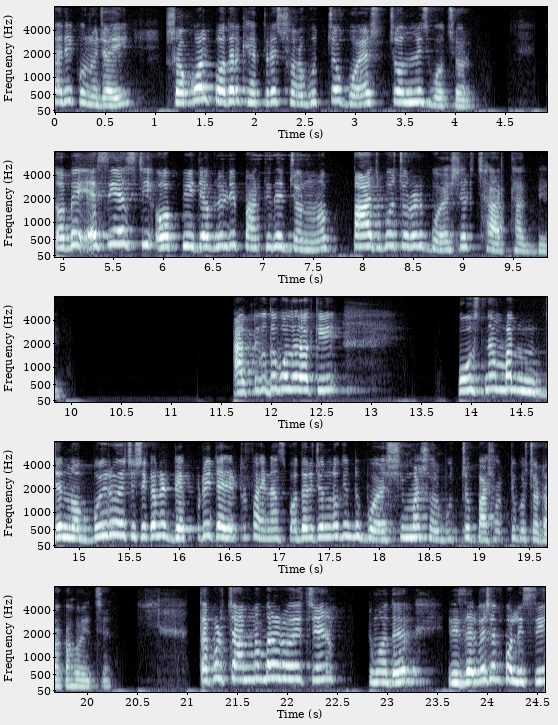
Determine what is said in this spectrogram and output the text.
তারিখ অনুযায়ী সকল পদের ক্ষেত্রে সর্বোচ্চ বয়স চল্লিশ বছর। তবে এসসি এসটি ও পিডব্লিউডি প্রার্থীদের জন্য পাঁচ বছরের বয়সের ছাড় থাকবে। আরেকটি কথা বলে রাখি পোস্ট নাম্বার যে নব্বই রয়েছে, সেখানে ডেপুটি ডাইরেক্টর ফাইন্যান্স পদের জন্য কিন্তু বয়স সীমা সর্বোচ্চ বাষট্টি বছর রাখা হয়েছে। তারপর চার নম্বরে রয়েছে তোমাদের রিজার্ভেশন পলিসি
